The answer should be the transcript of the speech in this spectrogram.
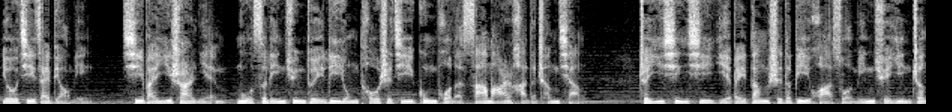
有记载表明，七百一十二年，穆斯林军队利用投石机攻破了撒马尔罕的城墙。这一信息也被当时的壁画所明确印证，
